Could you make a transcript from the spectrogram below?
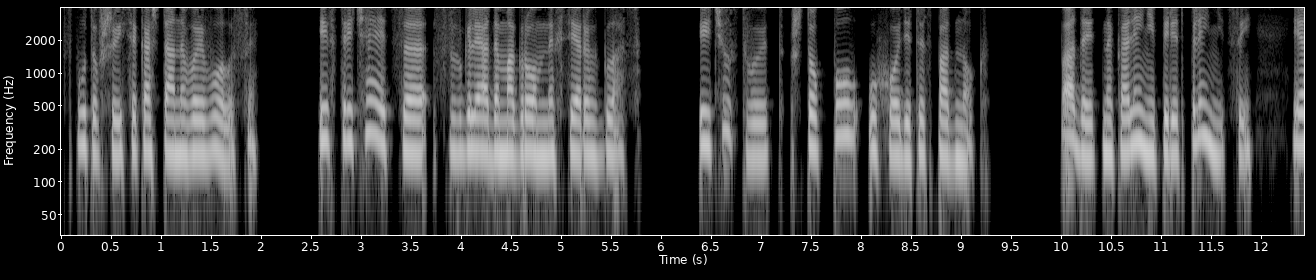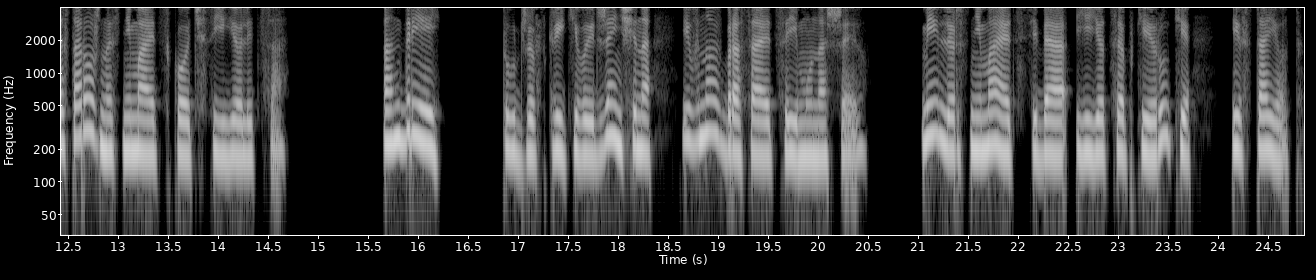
спутавшиеся каштановые волосы. И встречается с взглядом огромных серых глаз. И чувствует, что пол уходит из-под ног. Падает на колени перед пленницей и осторожно снимает скотч с ее лица. «Андрей!» Тут же вскрикивает женщина и вновь бросается ему на шею. Миллер снимает с себя ее цепкие руки и встает.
